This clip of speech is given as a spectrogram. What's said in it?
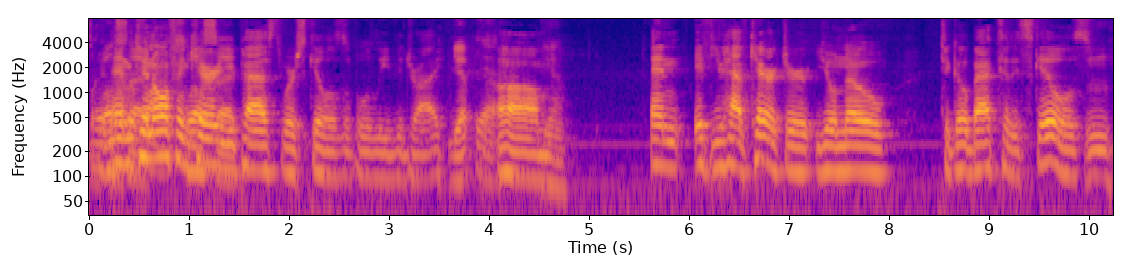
But it Well and said. can often Well carry said. you past where skills will leave you dry. Yep. Yeah. Um, Yeah. And if you have character, you'll know to go back to the skills, mm.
